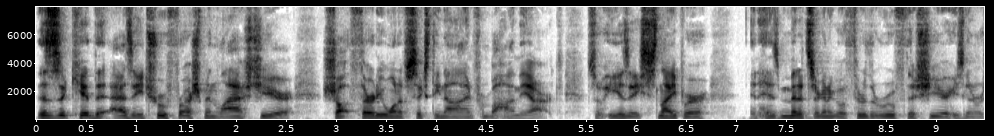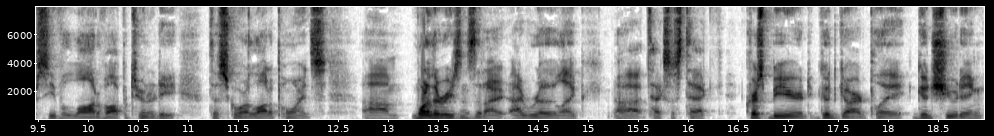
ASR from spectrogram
This is a kid that, as a true freshman last year, shot 31 of 69 from behind the arc. So he is a sniper, and his minutes are going to go through the roof this year. He's going to receive a lot of opportunity to score a lot of points. Um, one of the reasons that I, I really like uh, Texas Tech. Chris Beard, good guard play, good shooting.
